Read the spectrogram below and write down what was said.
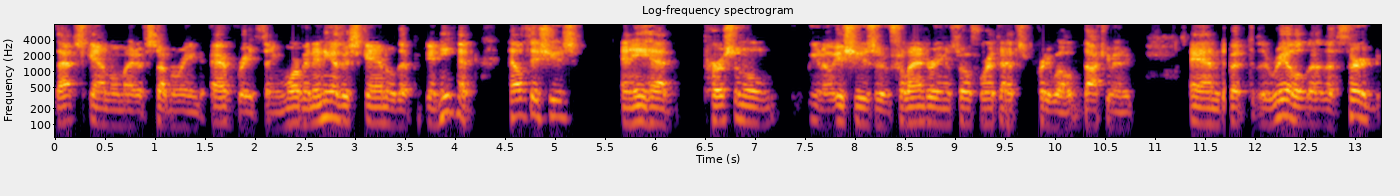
that scandal might have submarined everything more than any other scandal that, and he had health issues and he had personal, you know, issues of philandering and so forth. That's pretty well documented. And, but the real, the, the third,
